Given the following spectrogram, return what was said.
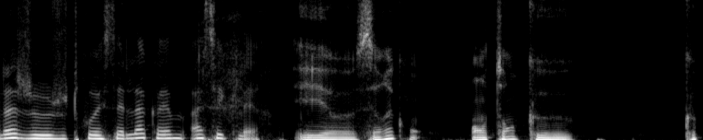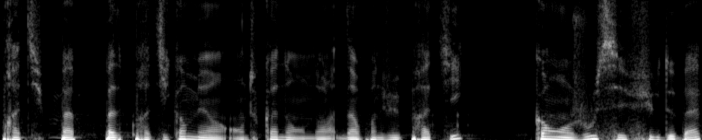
Là, je, je trouvais celle-là quand même assez claire. Et euh, c'est vrai qu'en tant que, que pratique, pas, pas de pratiquant, mais en, en tout cas d'un point de vue pratique, quand on joue ces fugues de Bach,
